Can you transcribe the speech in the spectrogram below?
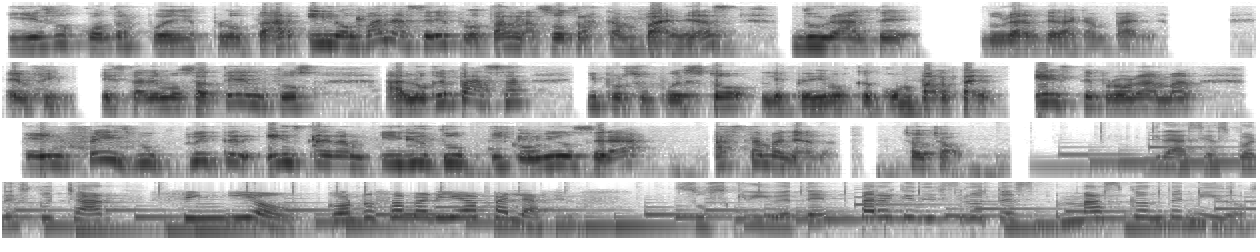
Y esos contras pueden explotar y los van a hacer explotar las otras campañas durante, durante la campaña. En fin, estaremos atentos a lo que pasa y por supuesto les pedimos que compartan este programa en Facebook, Twitter, Instagram y YouTube y conmigo será hasta mañana. Chao, chao. Gracias por escuchar Sin Guión con Rosa María Palacios. Suscríbete para que disfrutes más contenidos.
